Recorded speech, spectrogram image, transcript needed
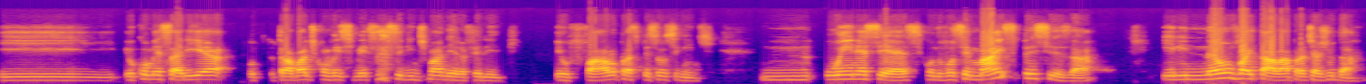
e eu começaria o, o trabalho de convencimento da seguinte maneira, Felipe eu falo para as pessoas o seguinte: o INSS, quando você mais precisar, ele não vai estar tá lá para te ajudar.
